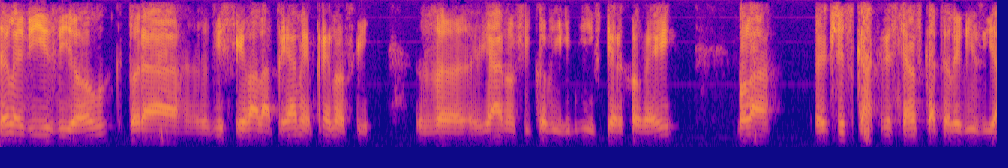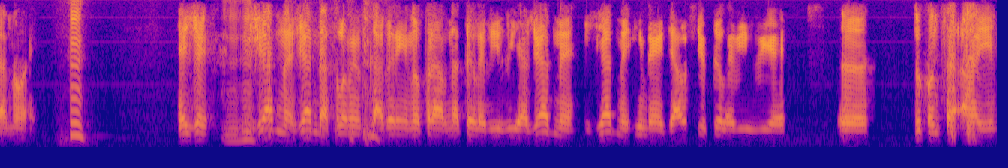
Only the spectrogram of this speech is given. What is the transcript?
televíziou, ktorá vysielala priame prenosy z Janošikových dní v Terchovej, bola Česká kresťanská televízia Noe. Hm. Hej, mm-hmm. žiadna, žiadna slovenská verejnoprávna televízia, žiadne, žiadne iné ďalšie televízie, e, dokonca aj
